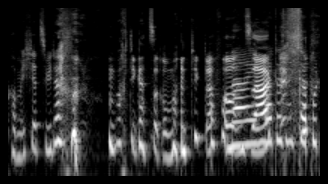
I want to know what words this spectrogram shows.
komme ich jetzt wieder und mache die ganze Romantik davor Nein, und sage. das nicht kaputt.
